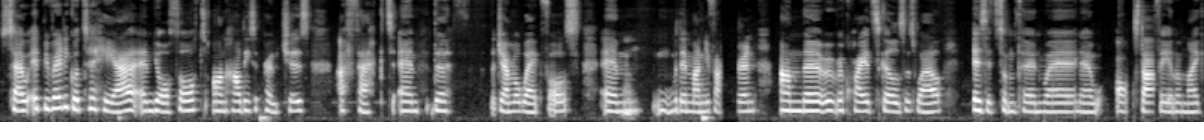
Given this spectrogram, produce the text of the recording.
so it'd be really good to hear um, your thoughts on how these approaches affect um the the general workforce um, mm. within manufacturing and the required skills as well is it something where you know all staff feeling like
